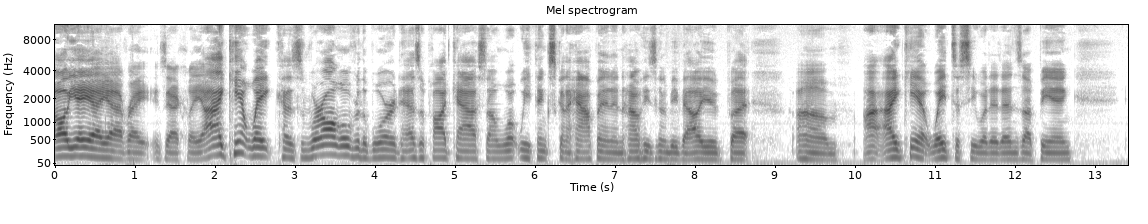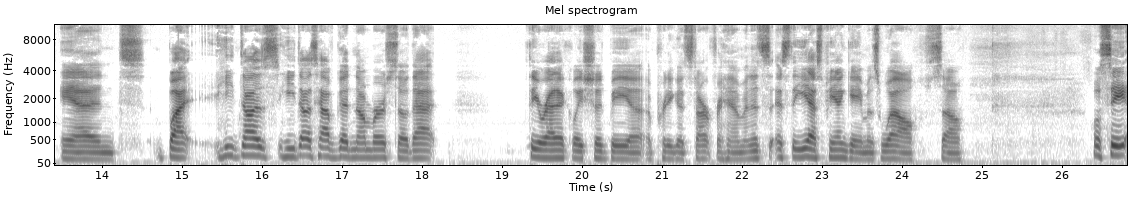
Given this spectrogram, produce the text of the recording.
Oh yeah, yeah, yeah. Right, exactly. I can't wait because we're all over the board as a podcast on what we think's going to happen and how he's going to be valued. But um, I, I can't wait to see what it ends up being. And but he does he does have good numbers, so that theoretically should be a, a pretty good start for him. And it's it's the ESPN game as well, so we'll see.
